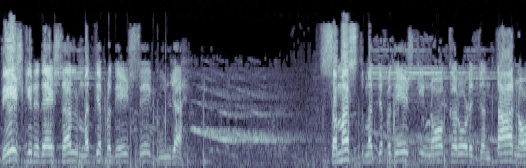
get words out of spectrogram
देश के हृदय स्थल मध्य प्रदेश से गूंजा है। समस्त मध्य प्रदेश की 9 करोड़ जनता 9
